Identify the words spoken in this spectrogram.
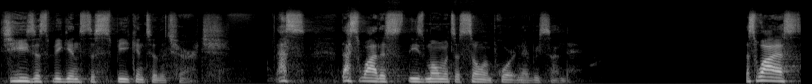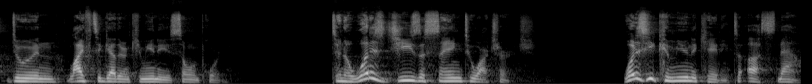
Jesus begins to speak into the church. That's, that's why this, these moments are so important every Sunday. That's why us doing life together in community is so important. To know what is Jesus saying to our church? What is he communicating to us now?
